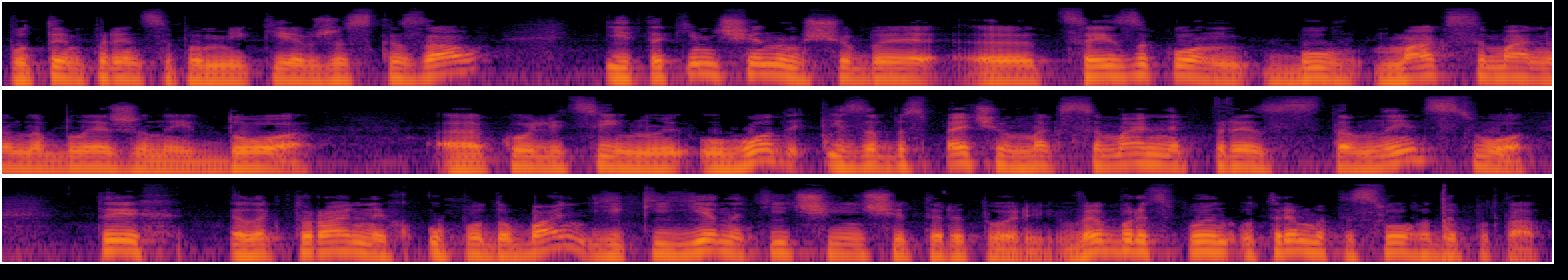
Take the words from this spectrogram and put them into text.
по тим принципам, які я вже сказав, і таким чином, щоб е, цей закон був максимально наближений до е, коаліційної угоди і забезпечив максимальне представництво тих електоральних уподобань, які є на тій чи іншій території. Виборець повинен утримати свого депутата.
